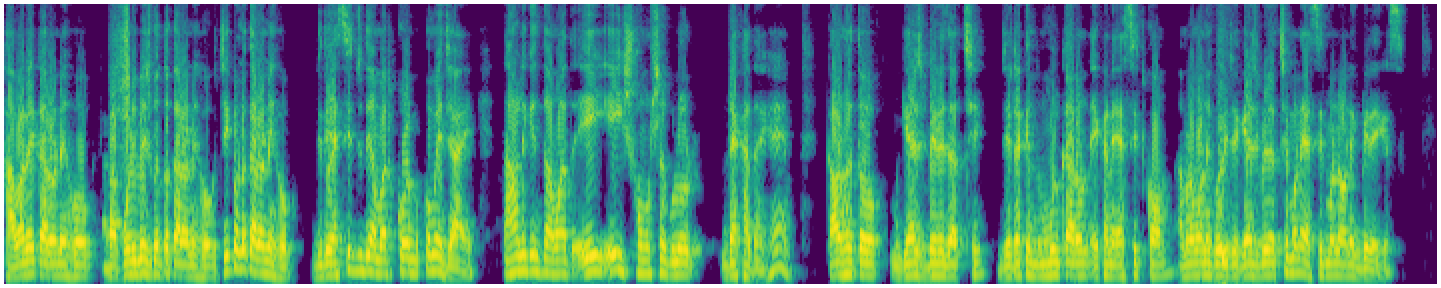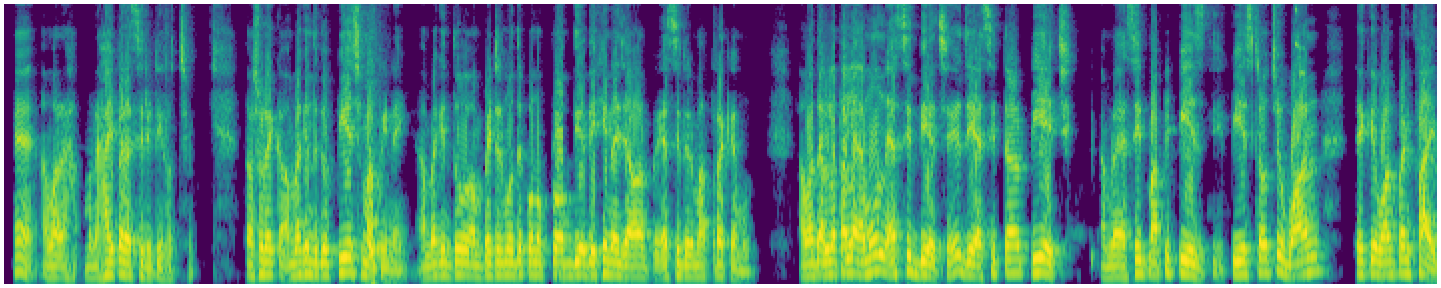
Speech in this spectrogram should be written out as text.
খাবারের কারণে হোক বা পরিবেশগত কারণে হোক যে কোনো কারণে হোক যদি অ্যাসিড যদি আমার কম- কমে যায় তাহলে কিন্তু আমার এই এই সমস্যাগুলোর দেখা দেয় হ্যাঁ? কারণ হয়তো গ্যাস বেড়ে যাচ্ছে যেটা কিন্তু মূল কারণ এখানে অ্যাসিড কম। আমরা মনে করি যে গ্যাস বেড়ে যাচ্ছে মানে অ্যাসিড মানে অনেক বেড়ে গেছে হ্যাঁ? আমার মানে হাইপার অ্যাসিডিটি হচ্ছে। তো আসলে আমরা কিন্তু কেউ পিএইচ মাপি নাই। আমরা কিন্তু পেটের মধ্যে কোনো প্রপ দিয়ে দেখি নাই যে আমার অ্যাসিডের মাত্রা কেমন। আমাদের আল্লাহ তালা এমন অ্যাসিড দিয়েছে যে অ্যাসিডটার পিএইচ আমরা অ্যাসিড মাপি পিএইচ দিয়ে পিএইচটা হচ্ছে ওয়ান থেকে ওয়ান পয়েন্ট ফাইভ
